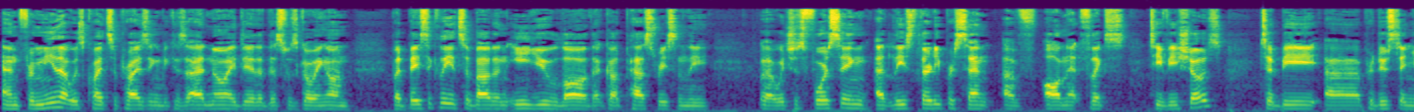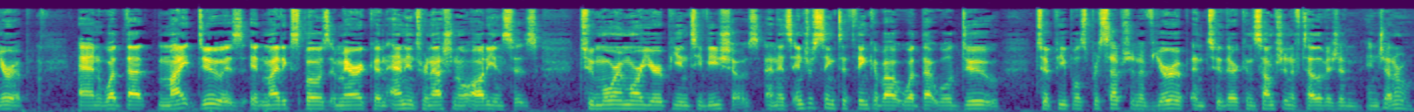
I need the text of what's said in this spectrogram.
and for me that was quite surprising because I had no idea that this was going on. But basically, it's about an EU law that got passed recently, uh, which is forcing at least thirty percent of all Netflix TV shows to be uh, produced in Europe. And what that might do is it might expose American and international audiences to more and more European TV shows. And it's interesting to think about what that will do to people's perception of Europe and to their consumption of television in general.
